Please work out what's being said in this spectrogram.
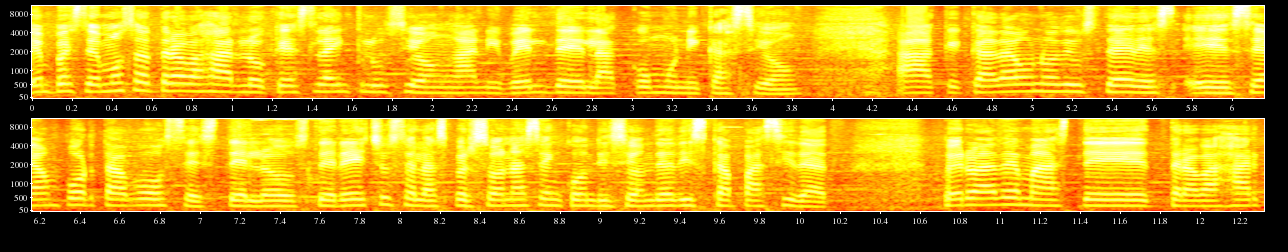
empecemos a trabajar lo que es la inclusión a nivel de la comunicación, a que cada uno de ustedes eh, sean portavoces de los derechos de las personas en condición de discapacidad, pero además de trabajar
